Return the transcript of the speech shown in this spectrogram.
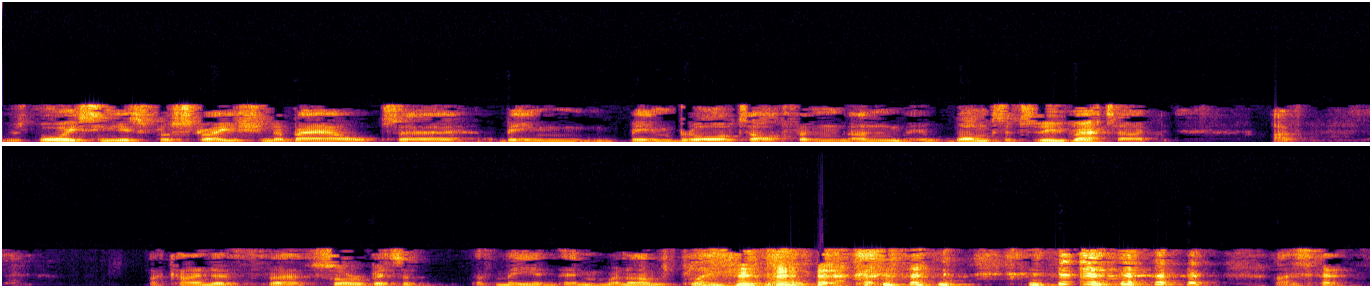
was voicing his frustration about uh, being being brought off and, and wanted to do better. I've, I kind of uh, saw a bit of, of me in him when I was playing. I,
